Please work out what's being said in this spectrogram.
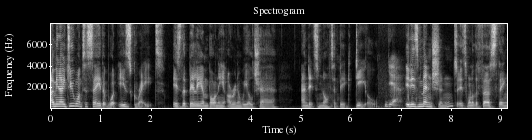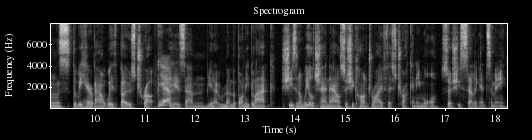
I mean, I do want to say that what is great is that Billy and Bonnie are in a wheelchair and it's not a big deal. Yeah. It is mentioned. It's one of the first things that we hear about with Bo's truck. Yeah. Is um, you know, remember Bonnie Black? She's in a wheelchair now, so she can't drive this truck anymore. So she's selling it to me.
